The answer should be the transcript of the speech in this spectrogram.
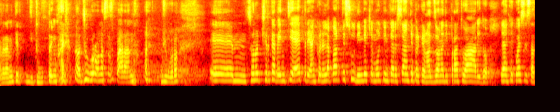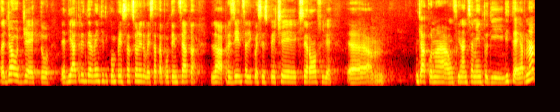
veramente di tutto in quello, no giuro, non sto sparando, giuro ehm, sono circa 20 ettari, anche nella parte sud invece è molto interessante perché è una zona di prato arido e anche questa è stata già oggetto eh, di altri interventi di compensazione dove è stata potenziata la presenza di queste specie xerofile ehm, già con una, un finanziamento di, di Terna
